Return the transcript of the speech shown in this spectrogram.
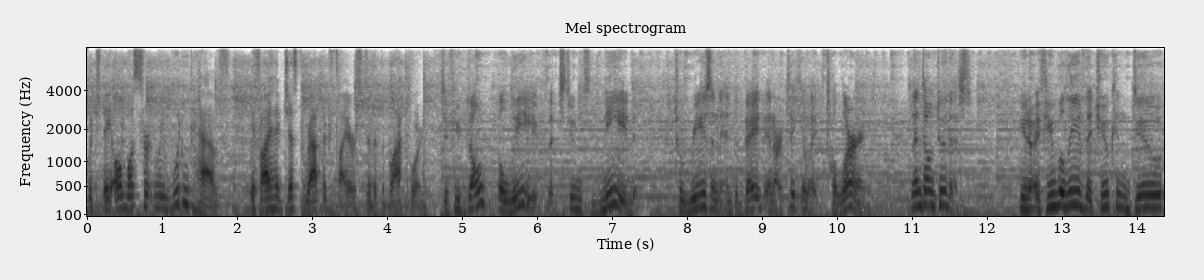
which they almost certainly wouldn't have if I had just rapid fire stood at the blackboard. If you don't believe that students need to reason and debate and articulate to learn, then don't do this. You know, if you believe that you can do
